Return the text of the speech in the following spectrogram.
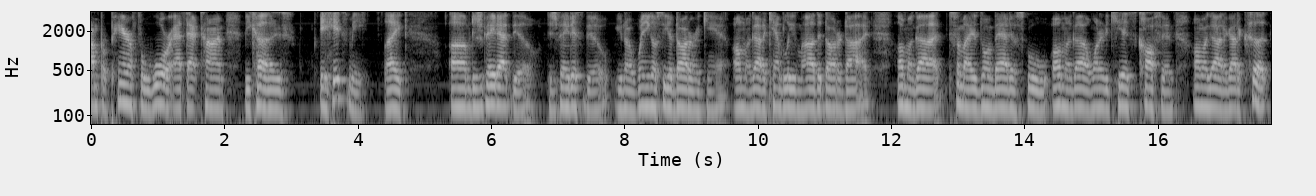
i'm preparing for war at that time because it hits me. Like um, did you pay that bill? Did you pay this bill? You know when you gonna see your daughter again? Oh my god i can't believe my other daughter died. Oh my god somebody's doing bad in school. Oh my god one of the kids coughing. Oh my god i gotta cook.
